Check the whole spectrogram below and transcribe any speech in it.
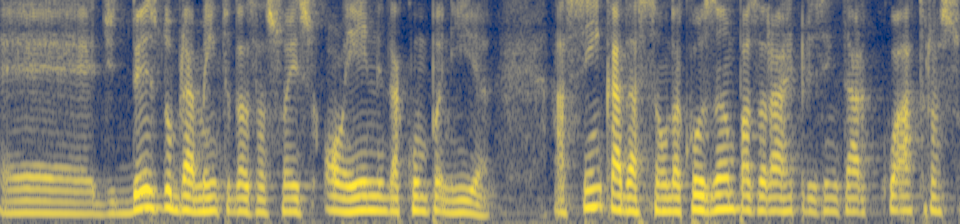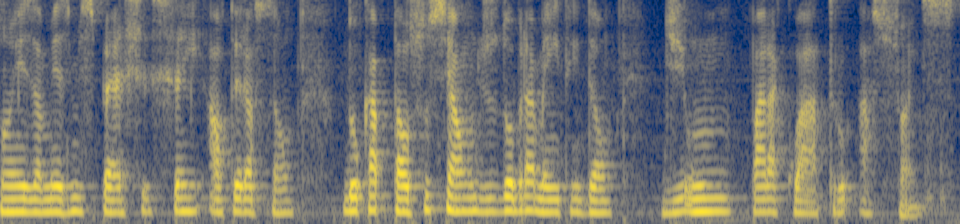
é, de desdobramento das ações ON da companhia. Assim, cada ação da COSAM passará a representar quatro ações da mesma espécie, sem alteração do capital social, um desdobramento então de um para quatro ações.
